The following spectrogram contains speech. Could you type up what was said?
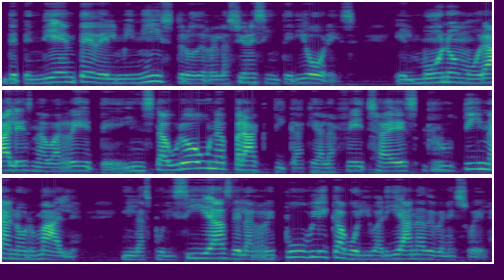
dependiente del ministro de Relaciones Interiores, el mono Morales Navarrete instauró una práctica que a la fecha es rutina normal y las policías de la República Bolivariana de Venezuela.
